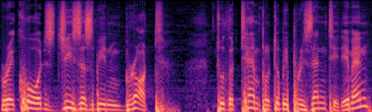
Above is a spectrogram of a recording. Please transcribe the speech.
records Jesus being brought to the temple to be presented. Amen.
